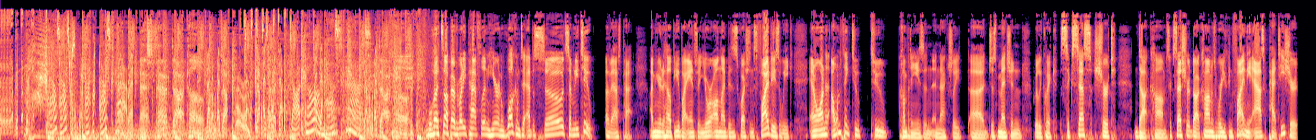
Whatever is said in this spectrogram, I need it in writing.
Ask, ask, ask Pat. AskPat.com. Dot com. Ask Pat. Dot com. What's up, everybody? Pat Flynn here, and welcome to episode 72 of Ask Pat. I'm here to help you by answering your online business questions five days a week. And I want to, I want to thank two, two companies and, and actually uh, just mention really quick successshirt.com. Successshirt.com is where you can find the Ask Pat t shirt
